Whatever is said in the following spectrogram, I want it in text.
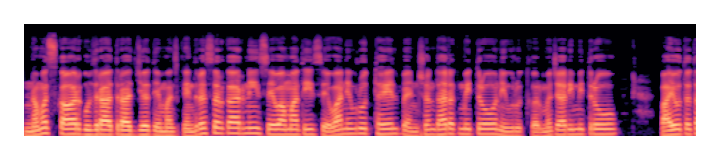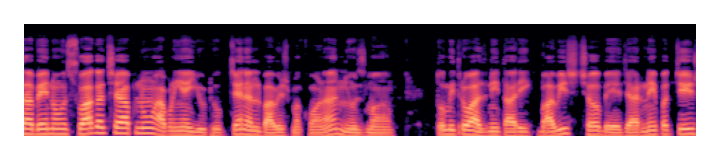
નમસ્કાર, ગુજરાત રાજ્ય તેમજ કેન્દ્ર સરકારની સેવામાંથી સેવાનિવૃત્ત થયેલ પેન્શનધારક મિત્રો, નિવૃત્ત કર્મચારી મિત્રો, ભાઈઓ તથા બહેનો, સ્વાગત છે આપનું આપણી આ યુટ્યુબ ચેનલ ભાવેશ મકવાણા ન્યૂઝમાં. તો મિત્રો, આજની તારીખ બાવીસ છ બે હજાર ને પચીસ.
